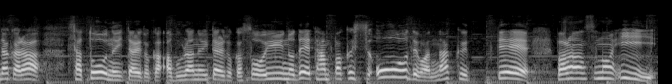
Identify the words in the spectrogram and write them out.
だから砂糖を抜いたりとか油抜いたりとかそういうのでタンパク質をではなくってバランスのいい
